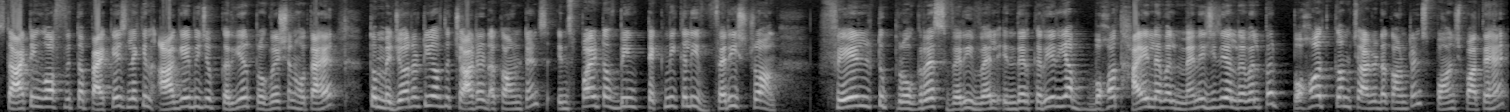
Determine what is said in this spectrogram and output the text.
starting off with the package लेकिन आगे भी जब करियर प्रोग्रेशन होता है तो majority of the chartered accountants in spite of being technically very strong fail to progress very well in their career या बहुत हाई लेवल मैनेजरियल लेवल पर बहुत कम चार्टर्ड अकाउंटेंट्स पहुँच पाते हैं।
